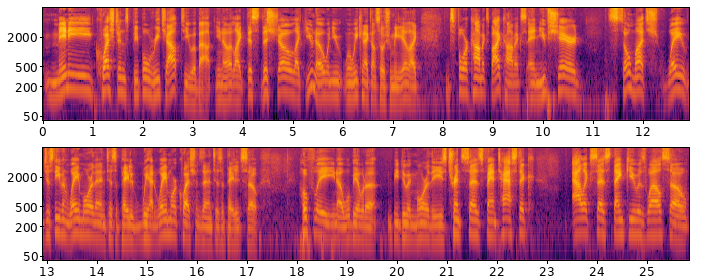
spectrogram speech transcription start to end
many questions people reach out to you about you know like this this show like you know when you when we connect on social media like it's for comics by comics and you've shared so much way just even way more than anticipated we had way more questions than anticipated so hopefully you know we'll be able to be doing more of these trent says fantastic alex says thank you as well so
